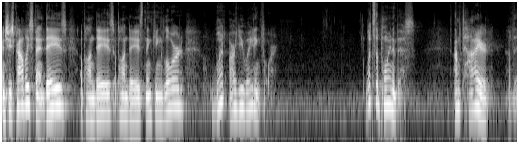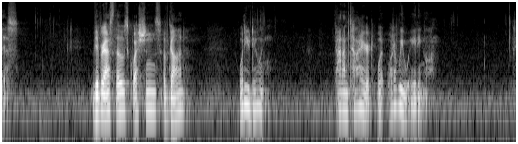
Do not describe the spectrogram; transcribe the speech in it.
And she's probably spent days upon days upon days thinking, Lord, what are you waiting for? What's the point of this? I'm tired of this. Have you ever asked those questions of God? What are you doing? God, I'm tired. What, what are we waiting on?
